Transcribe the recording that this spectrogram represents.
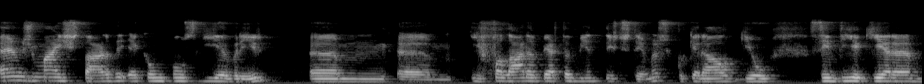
anos mais tarde é que eu me consegui abrir um, um, e falar abertamente destes temas, porque era algo que eu sentia que era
